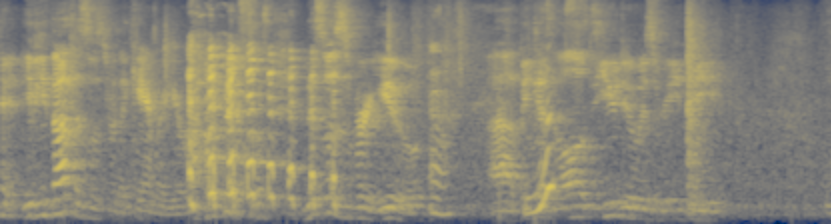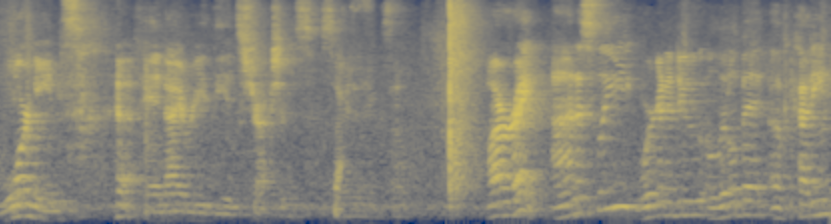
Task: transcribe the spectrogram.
If you thought this was for the camera, you're wrong. This was, this was for you. Oh. Uh, because all you do is read the warnings and I read the instructions. So, Yes. so. All right, honestly, we're gonna do a little bit of cutting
